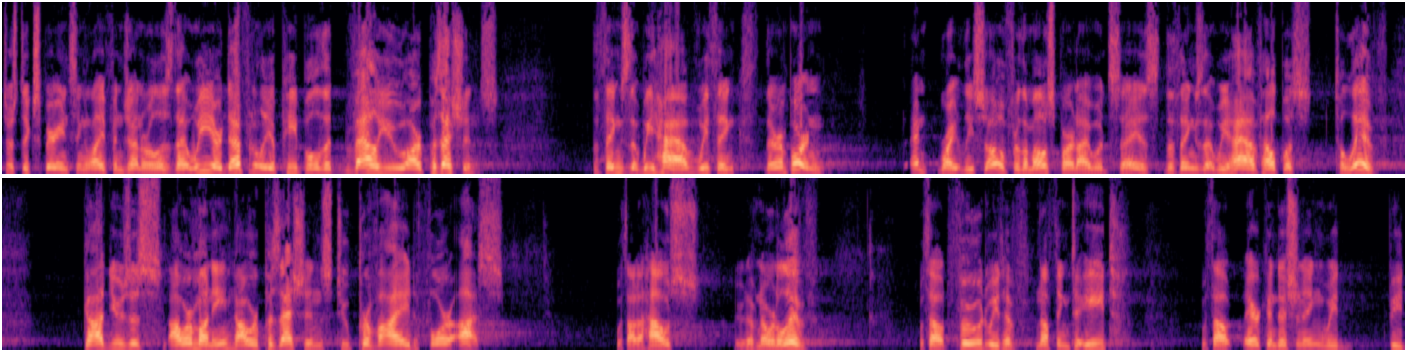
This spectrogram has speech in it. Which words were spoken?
just experiencing life in general is that we are definitely a people that value our possessions. The things that we have, we think they're important. And rightly so, for the most part, I would say, is the things that we have help us to live. God uses our money, our possessions, to provide for us. Without a house, we would have nowhere to live. Without food, we'd have nothing to eat. Without air conditioning, we'd be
